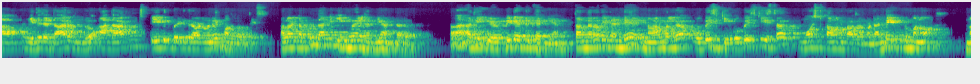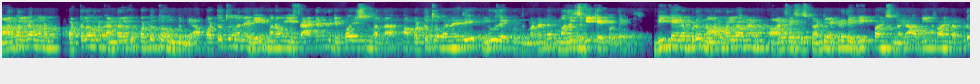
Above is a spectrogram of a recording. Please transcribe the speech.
ఆ ఏదైతే దారి ఉందో ఆ దారి నుంచి పీగులు బయటకు రావడం అనేది మొదలవుతాయి. అలాంటప్పుడు దాన్ని ఇంగ్వైల్ హెర్నియా అంటారు. అది పీడియాట్రిక్ హెర్నియా దాని తర్వాత ఏంటంటే నార్మల్గా obesity obesity is the most common cause అనమాట అంటే ఇప్పుడు మనం నార్మల్గా మనం పొట్టలో ఉన్న కంటాలకు పట్టుతో ఉంటుంది. ఆ పట్టుతో అనేది మనం ఈ ఫ్యాట్ అనేది డిపాజిషన్ వల్ల ఆ పట్టుతో అనేది లూజ్ అయిపోతుంది అనమాట అంటే మజిల్స్ వీక్ అయిపోతాయి. వీక్ అయినప్పుడు నార్మల్గా ఉన్న ఆరిఫైసెస్లో అంటే ఎక్కడైతే వీక్ పాయింట్స్ ఉన్నాయో ఆ వీక్ పాయింట్ అప్పుడు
